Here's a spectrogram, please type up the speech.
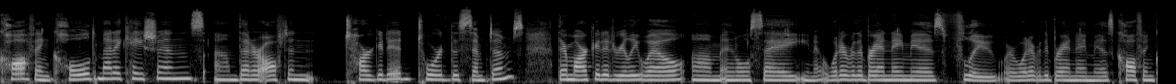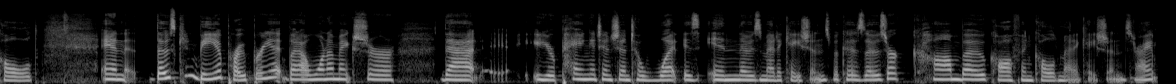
cough and cold medications um, that are often targeted toward the symptoms. They're marketed really well, um, and it'll say, you know, whatever the brand name is, flu, or whatever the brand name is, cough and cold. And those can be appropriate, but I want to make sure that you're paying attention to what is in those medications because those are combo cough and cold medications, right?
